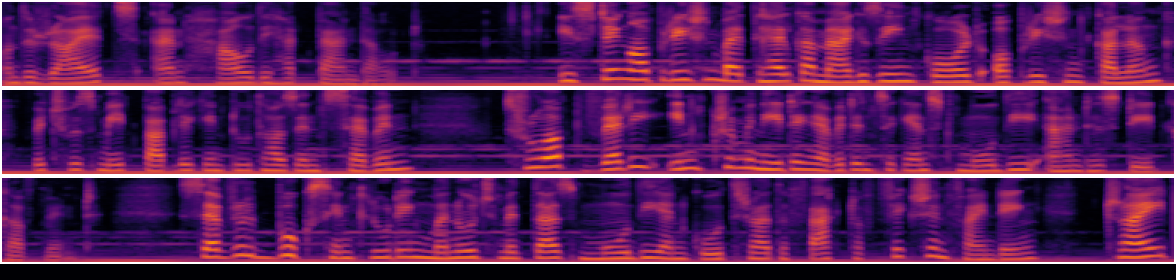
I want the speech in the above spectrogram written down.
on the riots and how they had panned out. A sting operation by Tehelka magazine called Operation Kalank, which was made public in 2007, threw up very incriminating evidence against Modi and his state government. Several books, including Manoj Mitta's Modi and Godhra, The Fact of Fiction Finding, tried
